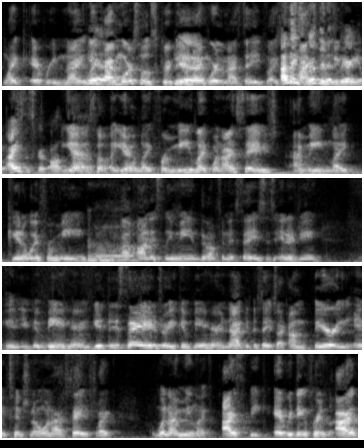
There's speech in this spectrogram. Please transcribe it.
like every night. Like Yeah. I more so script Yeah. every night more than I sage. Like I think my scripting is very. I used to script all the time. Yeah, so yeah, like for me, like when I sage, I mean like get away from me. Mm-hmm. I honestly mean that I'm finna sage this energy. And you can be in here and get this sage, or you can be in here and not get the sage. Like I'm very intentional when I sage. Like when I mean like I speak everything from I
